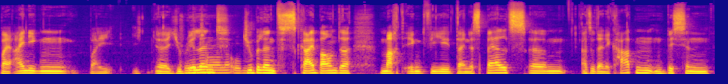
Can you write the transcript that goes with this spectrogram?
bei einigen, bei äh, Jubilant, Jubilant Skybounder macht irgendwie deine Spells, ähm, also deine Karten, ein bisschen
